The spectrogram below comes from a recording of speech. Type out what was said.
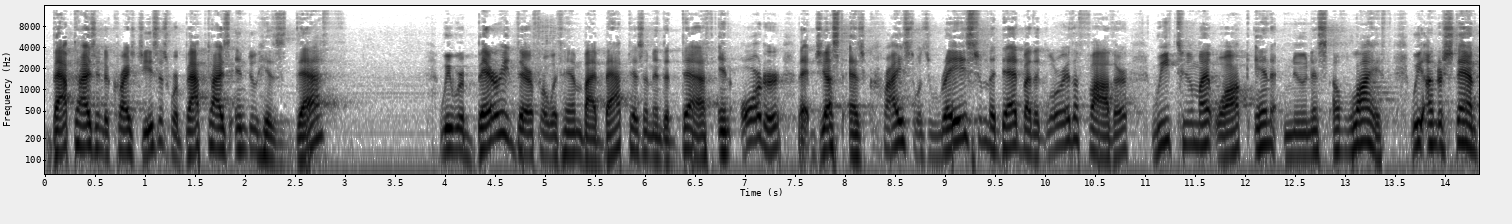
baptized into Christ Jesus were baptized into his death? We were buried, therefore, with him by baptism into death, in order that just as Christ was raised from the dead by the glory of the Father, we too might walk in newness of life. We understand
